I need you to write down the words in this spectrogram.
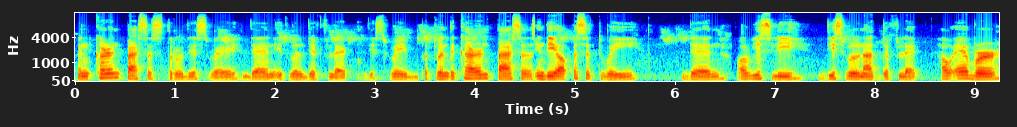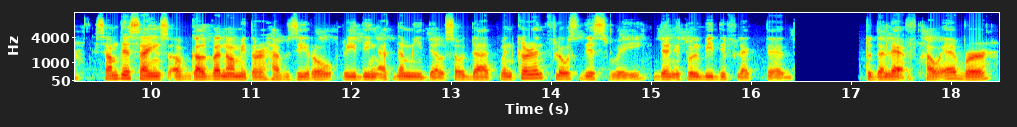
When current passes through this way, then it will deflect this way. But when the current passes in the opposite way, then obviously this will not deflect. However, some designs of galvanometer have zero reading at the middle so that when current flows this way, then it will be deflected to the left. However,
